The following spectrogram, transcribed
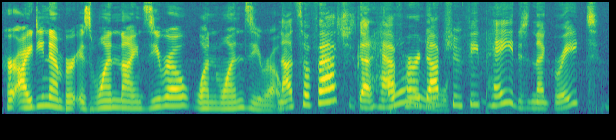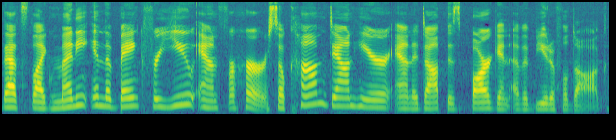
Her ID number is 190110. Not so fast. She's got half her Oh. adoption fee paid. Isn't that great? That's like money in the bank for you and for her. So come down here and adopt this bargain of a beautiful dog.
